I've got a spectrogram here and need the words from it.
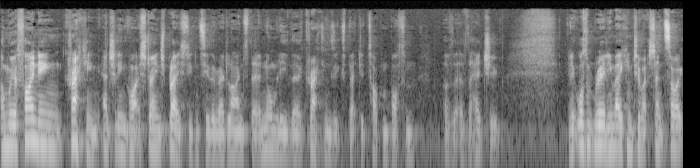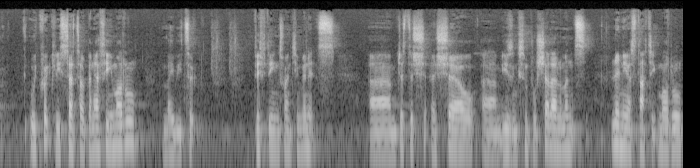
And we are finding cracking actually in quite a strange place. You can see the red lines there. Normally the cracking is expected top and bottom of the, of the head tube. And it wasn't really making too much sense. So I, we quickly set up an FE model, maybe took 15, 20 minutes, um, just a, sh a shell um, using simple shell elements, linear static model.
